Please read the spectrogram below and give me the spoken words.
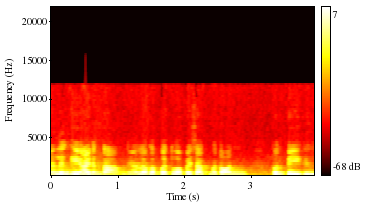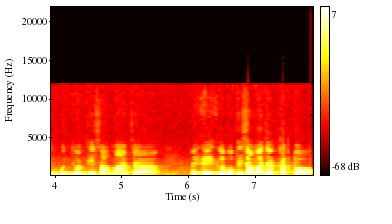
นะเรื่อง AI ต่างๆเนี่ยเราก็เปิดตัวไปสักเมื่อตอนต้นปีคือหุ่นยนต์ที่สามารถจะไอ้ไอ้ระบบที่สามารถจะคัดกรอง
